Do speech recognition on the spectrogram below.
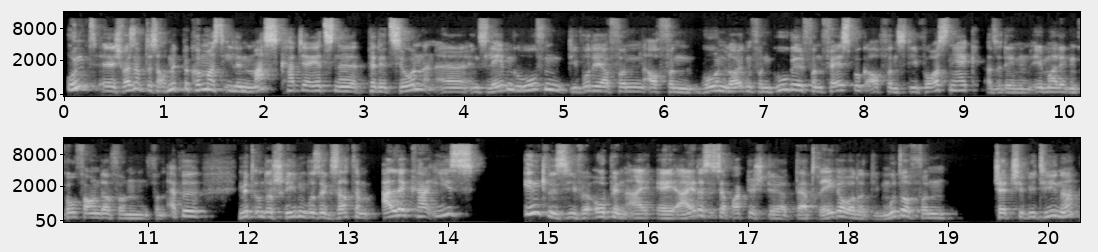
Und äh, ich weiß nicht, ob du das auch mitbekommen hast. Elon Musk hat ja jetzt eine Petition äh, ins Leben gerufen. Die wurde ja von auch von hohen Leuten von Google, von Facebook, auch von Steve Wozniak, also dem ehemaligen Co-Founder von von Apple, mit unterschrieben, wo sie gesagt haben, alle KIs inklusive OpenAI, das ist ja praktisch der, der Träger oder die Mutter von ChatGPT, ne?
